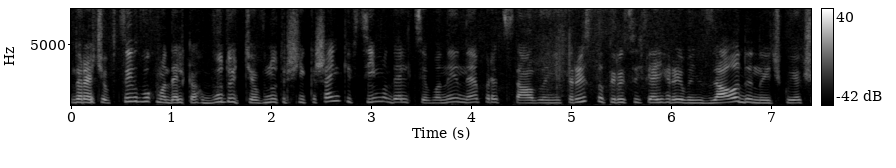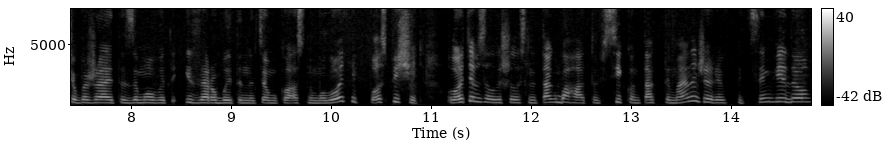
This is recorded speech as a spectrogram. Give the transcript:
До речі, в цих двох модельках будуть внутрішні кишеньки. В цій модельці вони не представлені. 335 гривень за одиничку. Якщо бажаєте замовити і заробити на цьому класному лоті, поспішіть. Лотів залишилось не так багато. Всі контакти менеджерів під цим відео.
